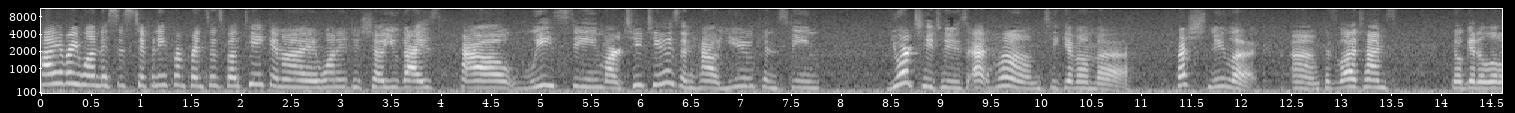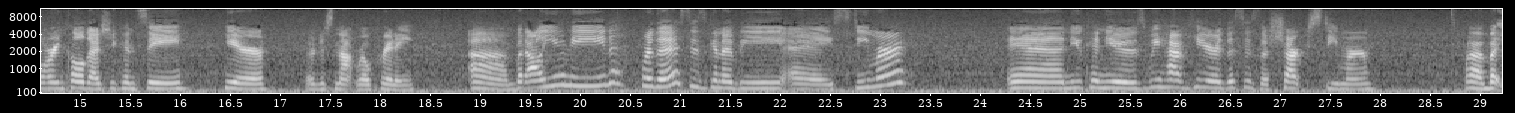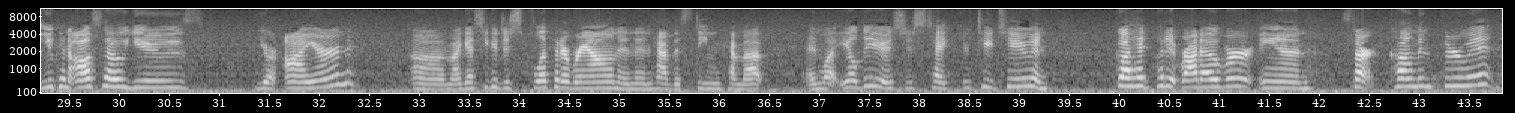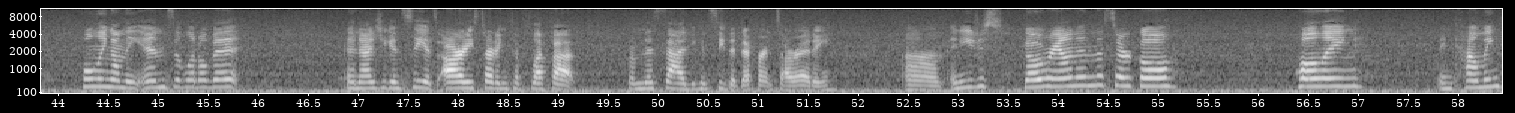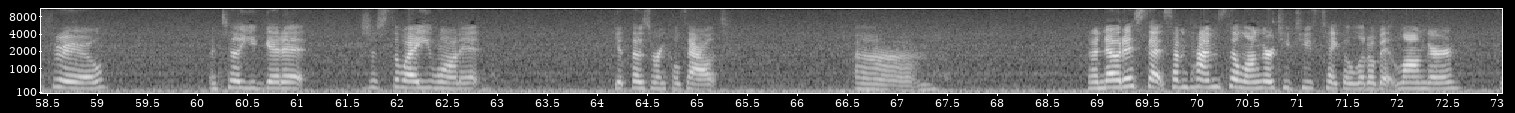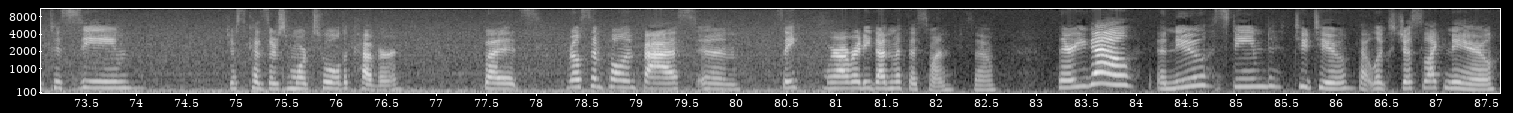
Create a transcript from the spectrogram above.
Hi everyone, this is Tiffiny from Princess Bowtique and I wanted to show you guys how we steam our tutus and how you can steam your tutus at home to give them a fresh new look. Because um, a lot of times they'll get a little wrinkled as you can see here. They're just not real pretty. Um, but all you need for this is going to be a steamer and you can use, we have here, this is the shark steamer uh, but you can also use your iron. Um, I guess you could just flip it around and then have the steam come up. And what you'll do is just take your tutu and go ahead put it right over and start combing through it, pulling on the ends a little bit. And as you can see, it's already starting to fluff up. From this side, you can see the difference already. Um, and you just go around in the circle, pulling and combing through until you get it just the way you want it. Get those wrinkles out. Um, now notice that sometimes the longer tutus take a little bit longer to seam just because there's more tulle to cover. But it's real simple and fast and see, we're already done with this one. So there you go. A new steamed tutu that looks just like new.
